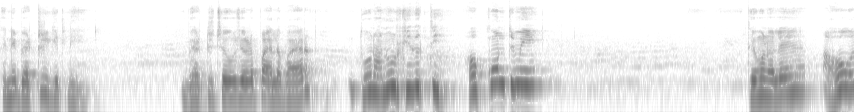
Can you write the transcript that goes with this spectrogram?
त्यांनी बॅटरी घेतली. बॅटरीच्या उजेड पाहिलं बाहेर दोन अनोळखी व्यक्ती. अहो कोण तुम्ही? ते म्हणाले अहो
